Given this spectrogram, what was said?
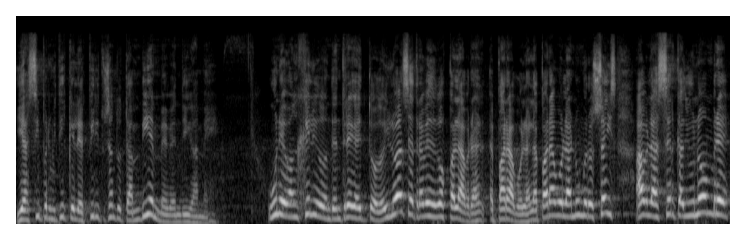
Y así permitir que el Espíritu Santo también me bendiga a mí un evangelio donde entrega todo. Y lo hace a través de dos palabras, eh, parábolas. La parábola número 6 habla acerca de un hombre,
